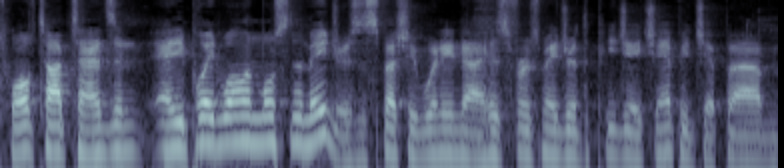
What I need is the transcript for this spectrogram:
12 top tens, and, and he played well in most of the majors, especially winning uh, his first major at the PGA Championship. Um,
